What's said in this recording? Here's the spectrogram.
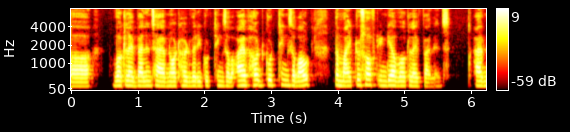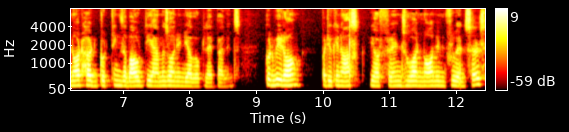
uh, work life balance i have not heard very good things about i have heard good things about the microsoft india work life balance i have not heard good things about the amazon india work life balance. Could be wrong but you can ask your friends who are non influencers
